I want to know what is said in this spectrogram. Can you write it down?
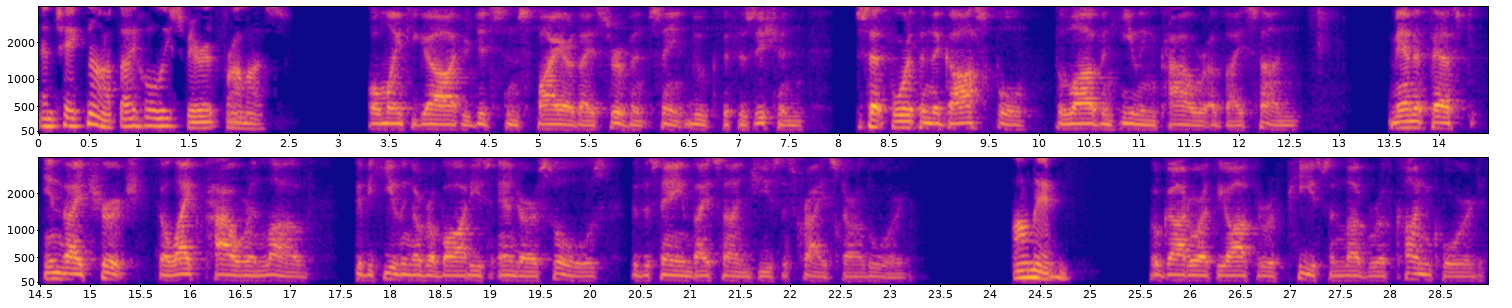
and take not thy Holy Spirit from us. Almighty God, who didst inspire thy servant St. Luke the physician to set forth in the gospel the love and healing power of thy Son, manifest in thy church the like power and love to the healing of our bodies and our souls through the same thy Son, Jesus Christ our Lord. Amen. O God, who art the author of peace and lover of concord,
